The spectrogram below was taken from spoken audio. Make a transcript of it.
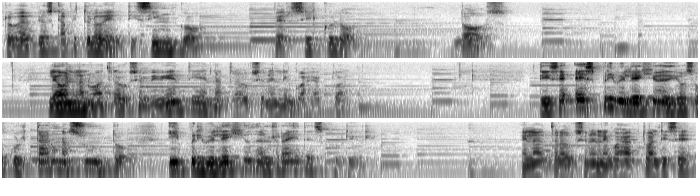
Proverbios capítulo 25, versículo 2. Leo en la nueva traducción viviente y en la traducción en lenguaje actual. Dice, es privilegio de Dios ocultar un asunto y privilegio del rey descubrirlo. En la traducción en lenguaje actual dice,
